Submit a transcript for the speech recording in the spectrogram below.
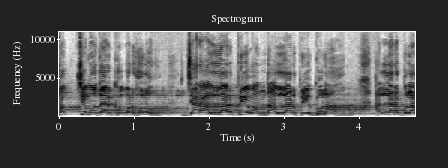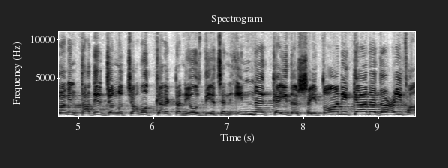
সবচেয়ে মজার খবর হলো, যারা আল্লাহর প্রিয় বান্দা, আল্লাহর প্রিয় গোলাম, আল্লাহ রাব্বুল আলামিন তাদের জন্য চমৎকার একটা নিউজ দিয়েছেন, ইন্না কাইদা শাইতানি কানা দাঈফা।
